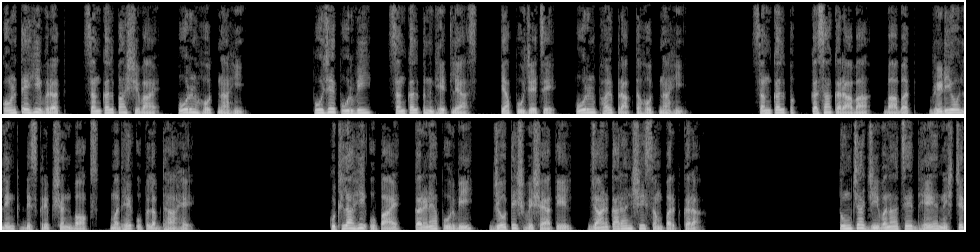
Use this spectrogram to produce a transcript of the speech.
कोणतेही व्रत संकल्पाशिवाय पूर्ण होत नाही. पूजेपूर्वी संकल्पन घेतल्यास त्या पूजेचे पूर्ण फळ प्राप्त होत नाही. संकल्प कसा करावा बाबत व्हिडिओ लिंक डिस्क्रिप्शन बॉक्स मध्ये उपलब्ध आहे. कुठलाही उपाय करण्यापूर्वी ज्योतिष विषयातील जाणकारांशी संपर्क करा. तुमच्या जीवनाचे ध्येय निश्चित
